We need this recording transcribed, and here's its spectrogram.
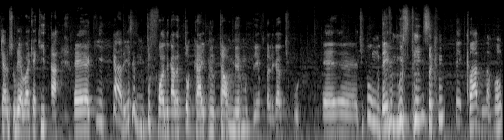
Quero descobrir agora que aqui tá. É, que, cara, isso é muito foda o cara tocar e cantar ao mesmo tempo, tá ligado? Tipo, é, tipo um Dave Mustaine, só que um teclado na mão.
